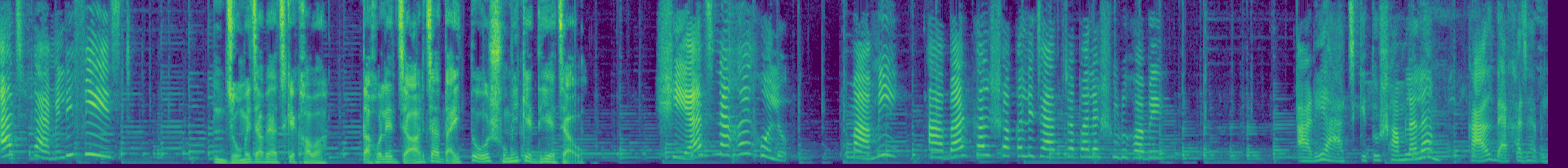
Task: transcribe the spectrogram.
আজ ফ্যামিলি ফিস্ট জমে যাবে আজকে খাওয়া। তাহলে যার যা দায়িত্ব সুমিকে দিয়ে যাও। সে আজ না হয় হলো। মামি আবার কাল সকালে যাত্রাপালা শুরু হবে। আরে আজকে তো সামলালাম কাল দেখা যাবে।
